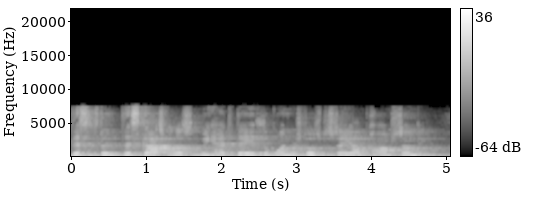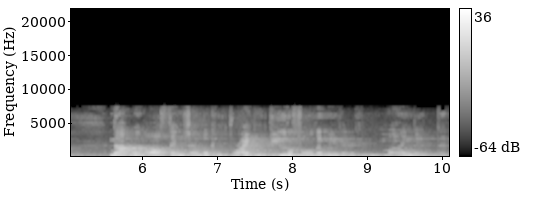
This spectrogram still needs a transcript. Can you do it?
This is the this gospel lesson we had today is the one we're supposed to say on Palm Sunday. Not when all things are looking bright and beautiful, then we are reminded that,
